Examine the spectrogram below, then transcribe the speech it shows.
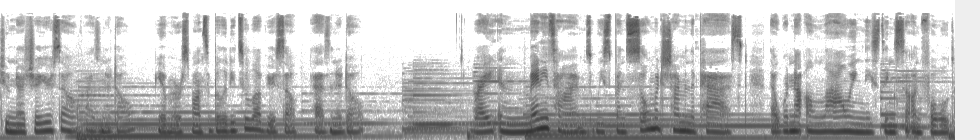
to nurture yourself as an adult. You have a responsibility to love yourself as an adult. Right? And many times we spend so much time in the past that we're not allowing these things to unfold,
